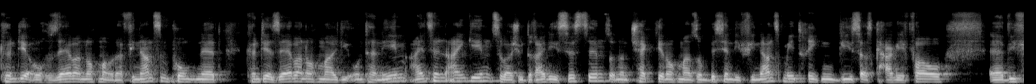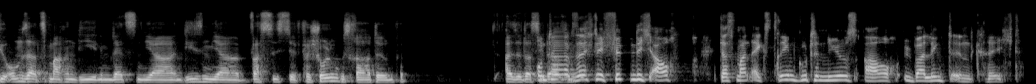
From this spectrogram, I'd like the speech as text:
könnt ihr auch selber nochmal oder Finanzen.net, könnt ihr selber nochmal die Unternehmen einzeln eingeben, zum Beispiel 3D Systems und dann checkt ihr nochmal so ein bisschen die Finanzmetriken, wie ist das KGV, äh, wie viel Umsatz machen die in dem letzten Jahr, in diesem Jahr, was ist die Verschuldungsrate? Also, dass und tatsächlich so finde ich auch, dass man extrem gute News auch über LinkedIn kriegt.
